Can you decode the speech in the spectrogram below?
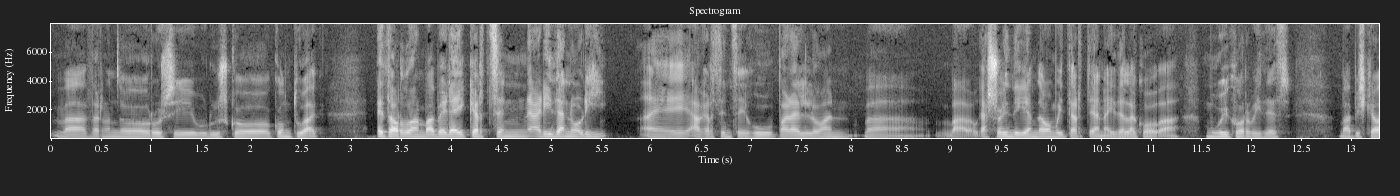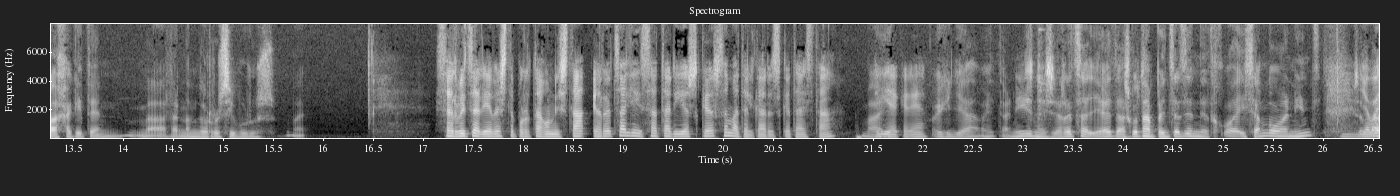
ba, Fernando Rusi buruzko kontuak eta orduan ba, bera ikertzen ari dan hori e, agertzen zaigu paraleloan ba, ba, gasolindigian dagoen bitartean nahi delako ba, mugikor bidez ba, pixka bat jakiten ba, Fernando Rusi buruz ba. Zerbitzaria beste protagonista, erretzaile izatari esker zenbat elkarrezketa ez da? Bai, Iek ere. Egia, bai, eta niz niz erretzaile, eta askotan pentsatzen dut, jo, izango banintz. Ja, bai,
